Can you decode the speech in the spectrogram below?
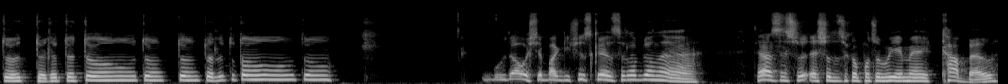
tu, tu, tu, tu, tu, tu, tu, tu, tu, tu, tu. Udało się bagi, wszystko jest zrobione. Teraz jeszcze, jeszcze do tego potrzebujemy kabel.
